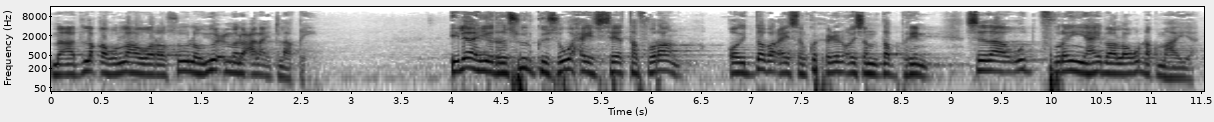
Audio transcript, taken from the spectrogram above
maa adlaqahu allahu warasuulahu yucmalu calaa iطlaaqihi ilaahiyo rasuulkiisu waxay seeta furaan oy dabar aysan ku xidhin aysan dabrin sidaa u furan yahay baa loogu dhaqmahaya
